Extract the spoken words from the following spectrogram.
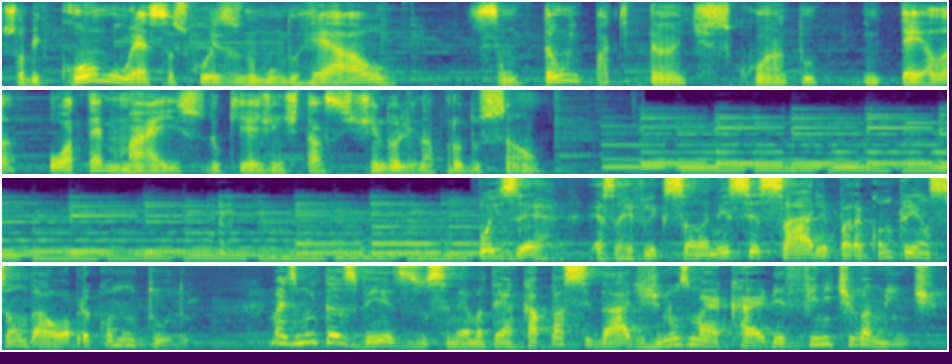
sobre como essas coisas no mundo real são tão impactantes quanto em tela ou até mais do que a gente está assistindo ali na produção. Pois é, essa reflexão é necessária para a compreensão da obra como um todo. Mas muitas vezes o cinema tem a capacidade de nos marcar definitivamente.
